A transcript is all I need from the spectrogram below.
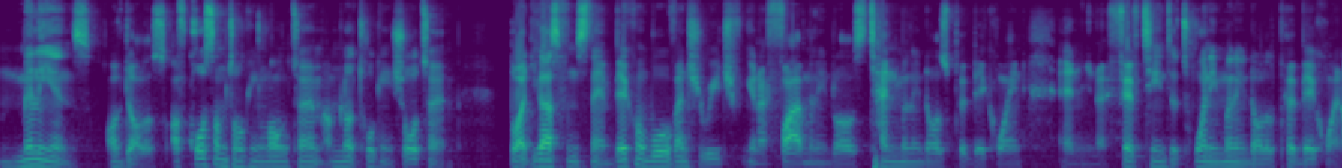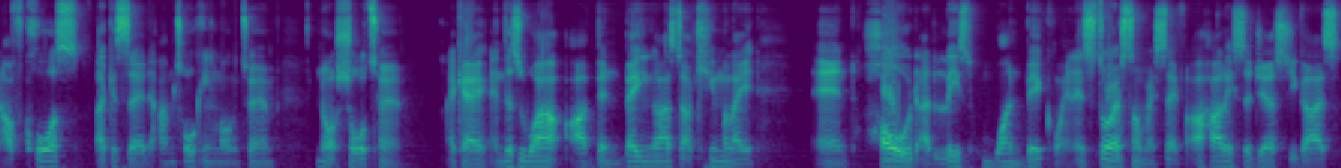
millions of dollars. Of course, I'm talking long term. I'm not talking short term. But you guys understand, Bitcoin will eventually reach, you know, $5 million, $10 million per Bitcoin, and, you know, 15 to $20 million per Bitcoin. Of course, like I said, I'm talking long term, not short term. Okay. And this is why I've been begging guys to accumulate and hold at least one Bitcoin and store it somewhere safe. I highly suggest you guys,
